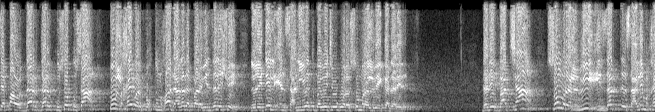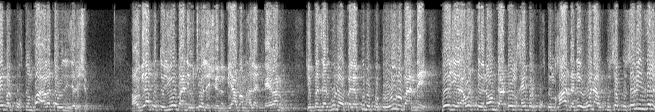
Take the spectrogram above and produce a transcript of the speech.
چپا او در در کوسه کوسه ټول خیبر پختونخوا داغه د پر وینځل شوې نو ټول انسانيت به چې وګوره سمره لوي کدرې د دې بادشاہ څومره لوی عزت سالم خیبر پښتونخوا هغه ته ونیول شو او بیا په تلیو باندې اوچول شو نو بیا هم هلک حیرانو چې په زرګونو په لکونو په کروڑونو باندې فوج راوسته نوم دا ټول خیبر پښتونخوا د دې ونه کوسه کوسه وینځل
